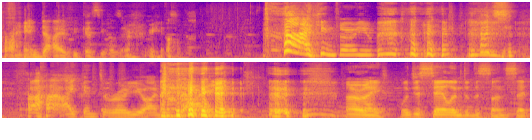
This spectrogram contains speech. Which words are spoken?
Brian died because he wasn't real. I can throw you! I can throw you. I'm dying. alright, we'll just sail into the sunset.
